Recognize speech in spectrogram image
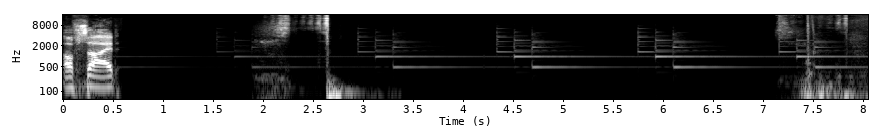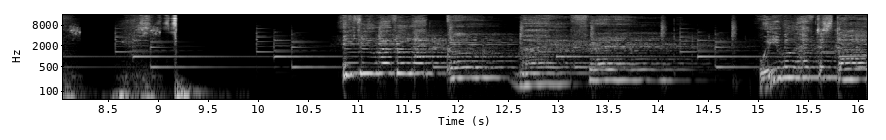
offside. We will have to start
